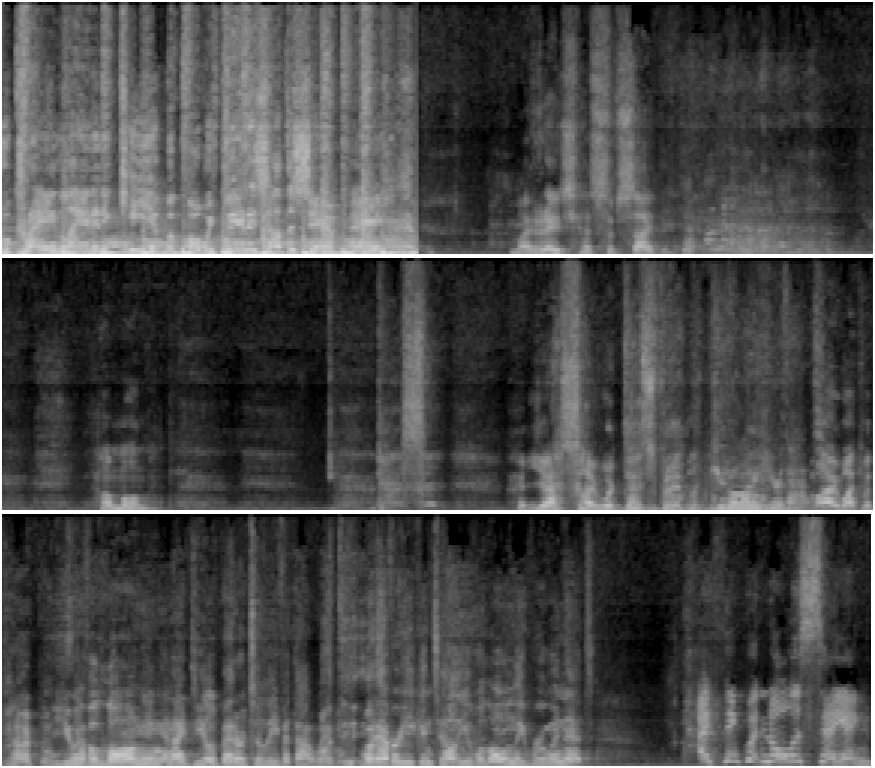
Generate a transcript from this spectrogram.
Ukraine, landing in Kiev before we finish off the champagne. My rage has subsided. A moment. Yes. Yes, I would desperately. You don't want to hear that. Why? What would happen? You have a longing, an ideal. Better to leave it that way. Whatever he can tell you will only ruin it. I think what Noel is saying,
